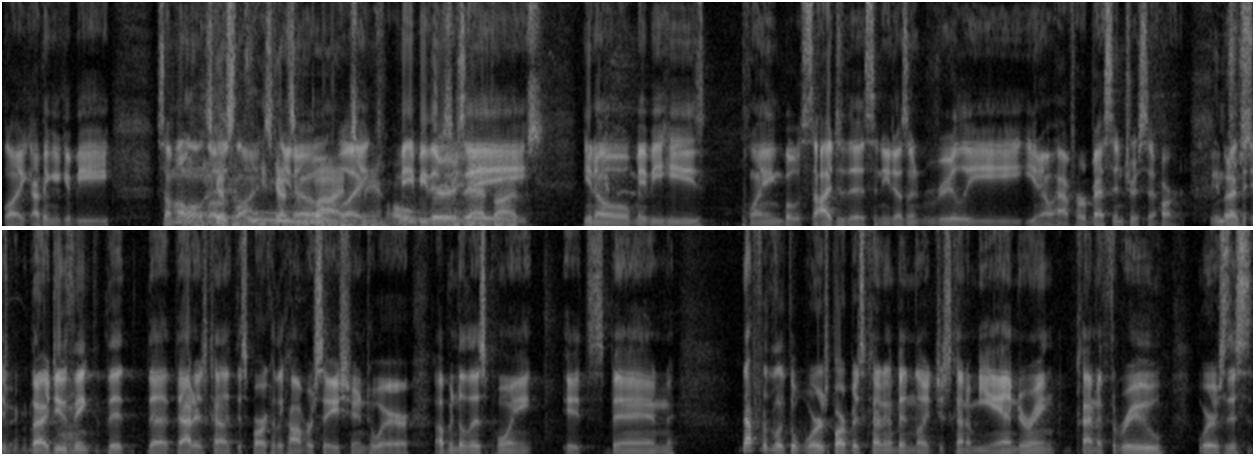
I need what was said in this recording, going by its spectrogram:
Like, I think it could be something Oh, along he's got those lines. he's got you some know, vibes, like man. maybe Oh, there's some bad a, vibes. you know, maybe he's playing both sides of this and he doesn't really, you know, have her best interests at heart. But I, th- Interesting. but I do hmm. think that that that is kind of like the spark of the conversation to where up until this point it's been not for like the worst part, but it's kind of been like just kind of meandering kind of through. Whereas this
